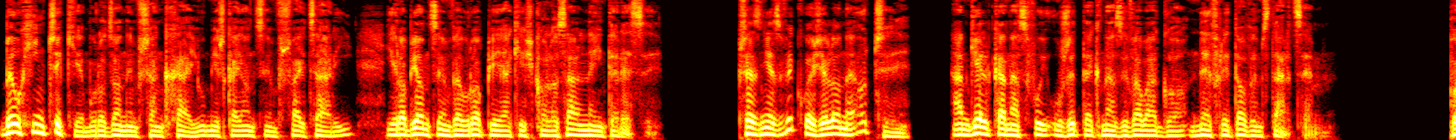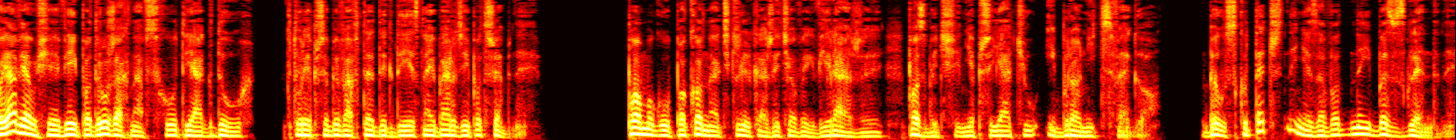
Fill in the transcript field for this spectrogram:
Był Chińczykiem urodzonym w Szanghaju, mieszkającym w Szwajcarii i robiącym w Europie jakieś kolosalne interesy. Przez niezwykłe zielone oczy Angielka na swój użytek nazywała go nefrytowym starcem. Pojawiał się w jej podróżach na wschód jak duch, który przybywa wtedy, gdy jest najbardziej potrzebny. Pomógł pokonać kilka życiowych wiraży, pozbyć się nieprzyjaciół i bronić swego. Był skuteczny, niezawodny i bezwzględny.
